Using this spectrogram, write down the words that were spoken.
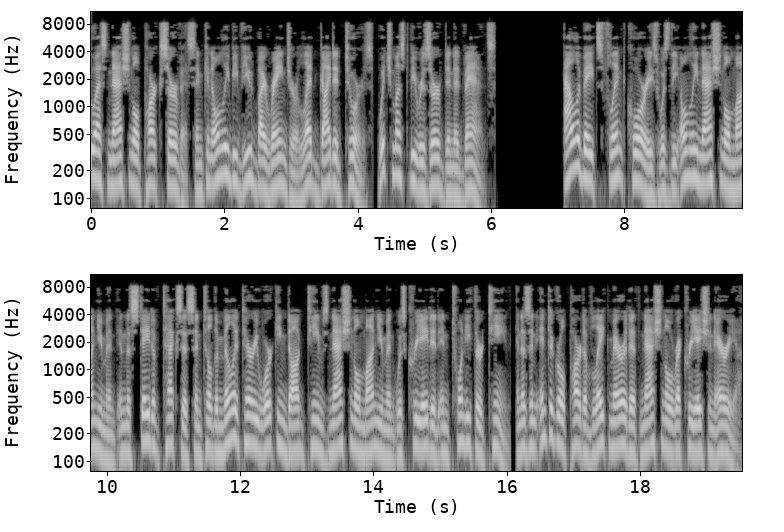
U.S. National Park Service and can only be viewed by ranger-led guided tours, which must be reserved in advance. Alibates Flint Quarries was the only national monument in the state of Texas until the Military Working Dog Team's National Monument was created in 2013, and is an integral part of Lake Meredith National Recreation Area.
